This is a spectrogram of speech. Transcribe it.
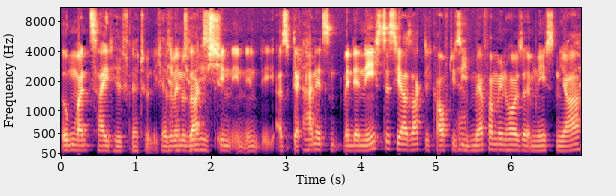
Irgendwann Zeit hilft natürlich. Also Ja, wenn du natürlich. sagst, in, in, in, also der Klar. kann jetzt, wenn der nächstes Jahr sagt, ich kaufe die sieben Mehrfamilienhäuser im nächsten Jahr,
